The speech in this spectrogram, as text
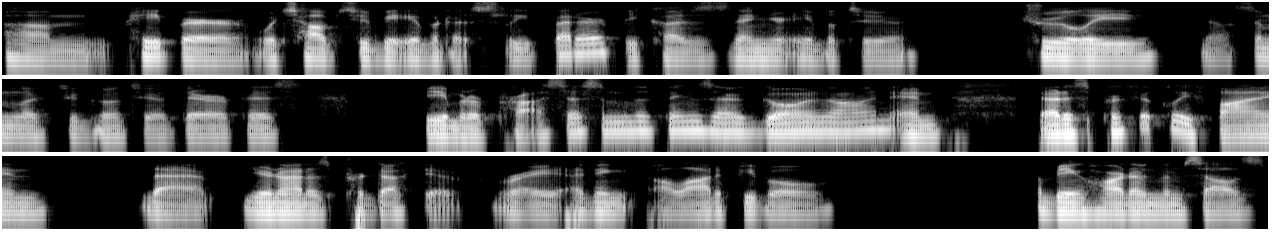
um, paper, which helps you be able to sleep better because then you're able to truly, you know, similar to going to a therapist, be able to process some of the things that are going on. And that is perfectly fine that you're not as productive, right? I think a lot of people are being hard on themselves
